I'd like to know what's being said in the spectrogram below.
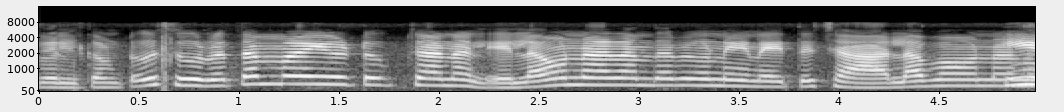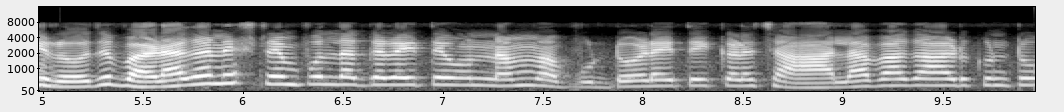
welcome to Surathamma YouTube channel ఎలా ఉన్నారు అందరూ? నేనైతే చాలా బాగున్నాను. ఈ రోజు బడా గణేష్ టెంపుల్ దగ్గర అయితే ఉన్నాం. మా బుడ్డోడైతే ఇక్కడ చాలా బాగా ఆడుకుంటూ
